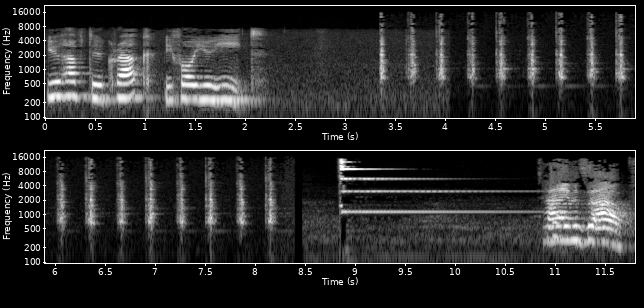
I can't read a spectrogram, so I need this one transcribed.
You have to crack before you eat. Time's up.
